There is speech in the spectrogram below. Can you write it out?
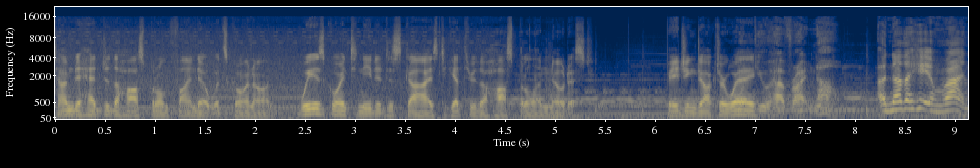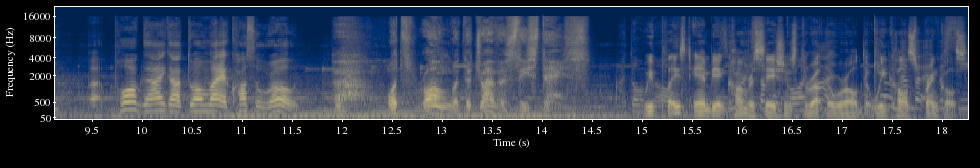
Time to head to the hospital and find out what's going on. Wei is going to need a disguise to get through the hospital unnoticed. Paging Dr. Wei. you have right now? Another hit and run. Uh, poor guy got thrown right across the road. What's wrong with the drivers these days? We've placed ambient Seems like conversations something throughout the world that we call sprinkles.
